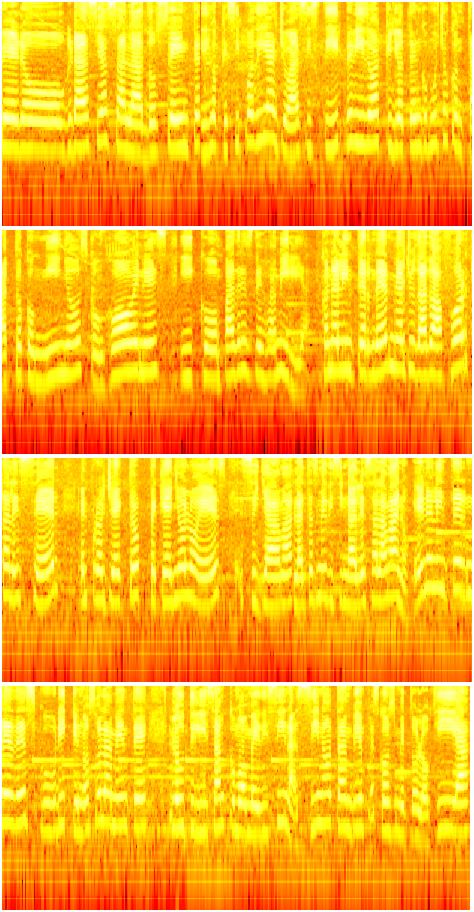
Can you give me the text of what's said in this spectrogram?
pero gracias a la docente dijo que sí podía yo asistir debido a que yo tengo mucho contacto con niños, con jóvenes y con padres de familia. Con el internet me ha ayudado a fortalecer el proyecto, pequeño lo es, se llama Plantas Medicinales a la Mano. En el internet descubrí que no solamente lo utilizan como medicina, sino también pues cosmetología,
